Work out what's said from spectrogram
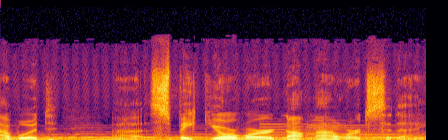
I would uh, speak your word, not my words today.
